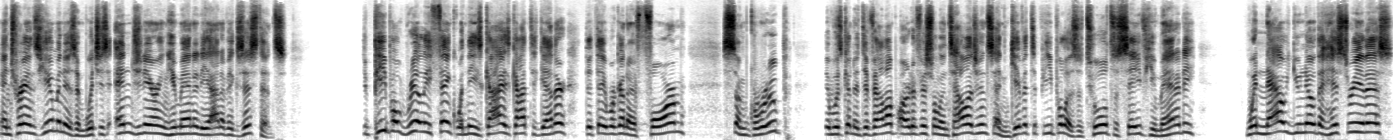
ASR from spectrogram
and transhumanism, which is engineering humanity out of existence. Do people really think when these guys got together that they were going to form some group that was going to develop artificial intelligence and give it to people as a tool to save humanity? When now you know the history of this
